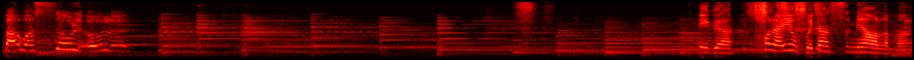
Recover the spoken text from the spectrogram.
把我收留了。那个后来又回到寺庙了吗？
